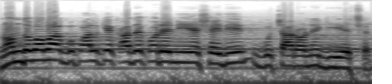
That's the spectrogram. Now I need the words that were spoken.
নন্দ বাবা গোপালকে কাঁধে করে নিয়ে সেই দিন গুচারণে গিয়েছেন।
